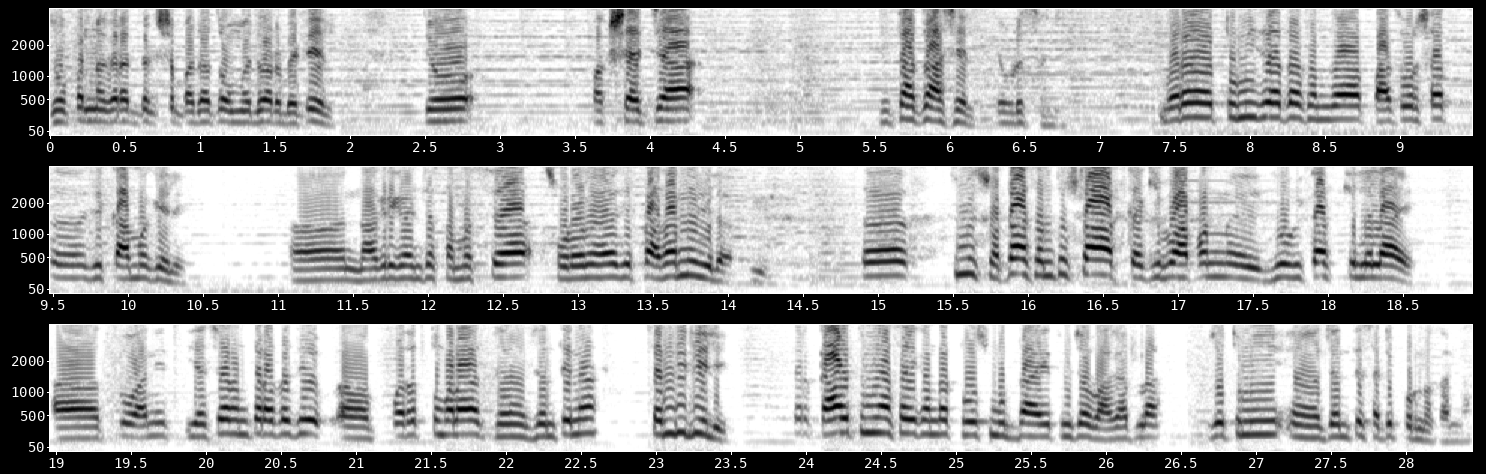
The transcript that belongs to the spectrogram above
जो पण नगराध्यक्ष पदाचा उमेदवार भेटेल तो पक्षाच्या हिताचा असेल एवढंच सांगेल. बरं तुम्ही जे आता समजा पाच वर्षात जे कामं केले नागरिकांच्या समस्या सोडवण्याला जे प्राधान्य दिलं तर तुम्ही स्वतः संतुष्ट आहात का की आपण जो विकास केलेला आहे तो आणि याच्यानंतर आता जे परत तुम्हाला जनतेनं संधी दिली तर काय तुम्ही असा एखादा ठोस मुद्दा आहे तुमच्या भागातला जो तुम्ही जनतेसाठी पूर्ण करणार?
